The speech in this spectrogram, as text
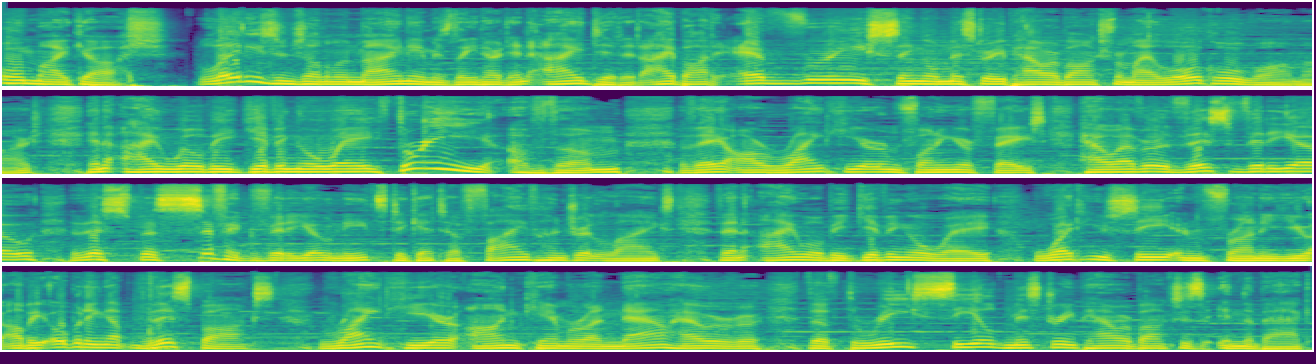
Oh my gosh. Ladies and gentlemen, my name is Leonhart and I did it. I bought every single mystery power box from my local Walmart and I will be giving away three of them. They are right here in front of your face. However, this video, this specific video needs to get to 500 likes. Then I will be giving away what you see in front of you. I'll be opening up this box right here on camera now. However, the three sealed mystery power boxes in the back,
